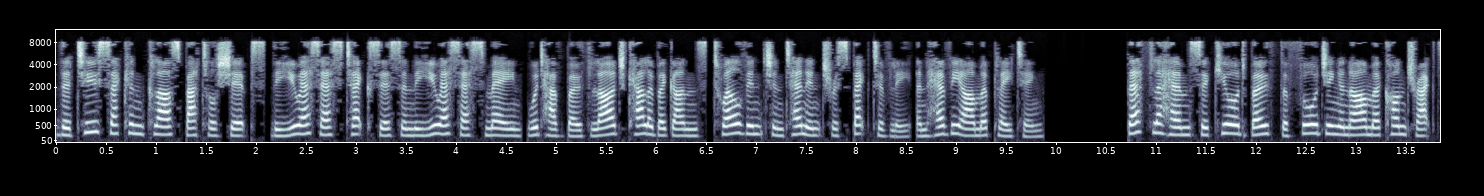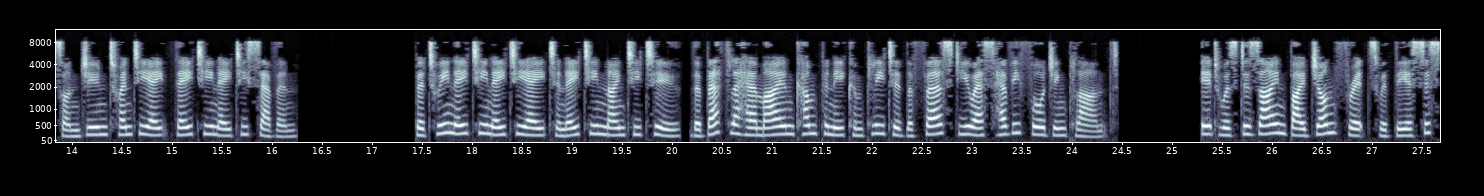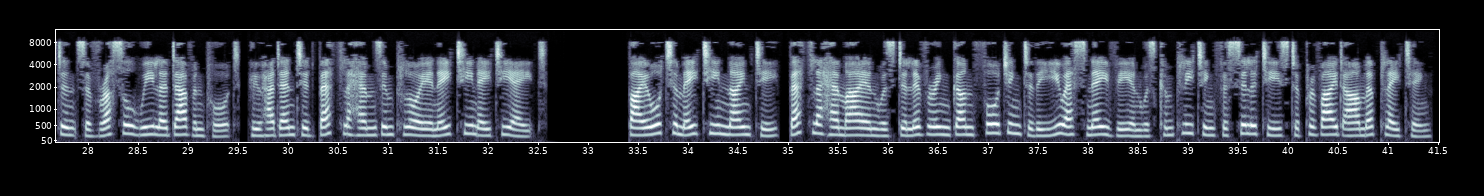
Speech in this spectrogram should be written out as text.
The two second-class battleships the USS Texas and the USS Maine would have both large-caliber guns 12-inch and 10-inch respectively and heavy armor plating. Bethlehem secured both the forging and armor contracts on June 28, 1887. Between 1888 and 1892, the Bethlehem Iron Company completed the first U.S. heavy forging plant. It was designed by John Fritz with the assistance of Russell Wheeler Davenport, who had entered Bethlehem's employ in 1888. By autumn 1890, Bethlehem Iron was delivering gun forging to the U.S. Navy and was completing facilities to provide armor plating.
